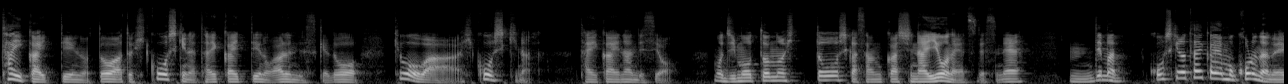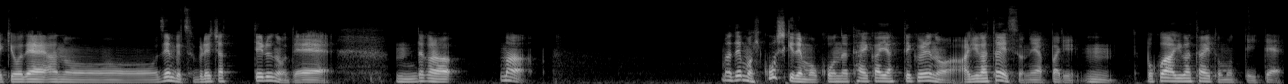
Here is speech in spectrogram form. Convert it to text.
大会っていうのと、あと非公式な大会っていうのがあるんですけど、今日は非公式な大会なんですよ。もう地元の人しか参加しないようなやつですね。うん、でまあ公式の大会はもうコロナの影響で、あのー全部潰れちゃってるので、うん、だからまあまあでも非公式でもこんな大会やってくれるのはありがたいですよねやっぱり、うん、僕はありがたいと思っていて。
